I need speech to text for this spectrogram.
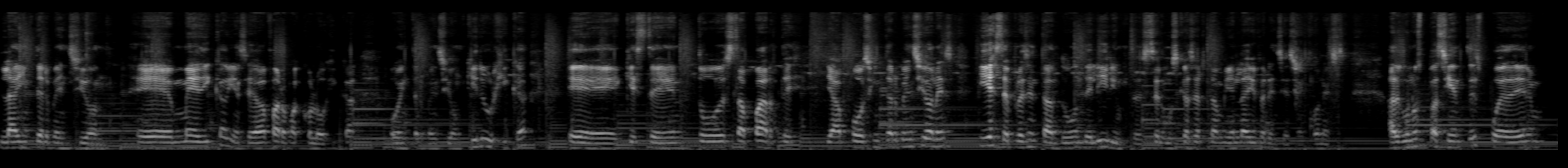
la intervención médica, bien sea farmacológica o intervención quirúrgica, que esté en toda esta parte ya post intervenciones y esté presentando un delirio. Entonces tenemos que hacer también la diferenciación con esto. Algunos pacientes pueden,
